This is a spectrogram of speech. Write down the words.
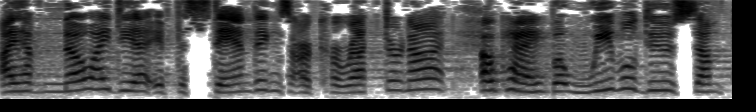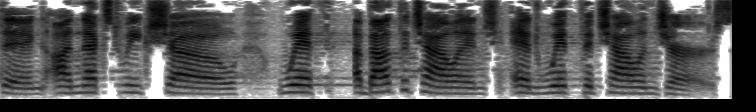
I have no idea if the standings are correct or not. Okay. But we will do something on next week's show with about the challenge and with the challengers.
